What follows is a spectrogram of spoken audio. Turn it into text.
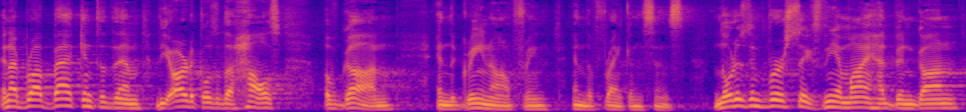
and I brought back into them the articles of the house of God and the grain offering and the frankincense. Notice in verse 6 Nehemiah had been gone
